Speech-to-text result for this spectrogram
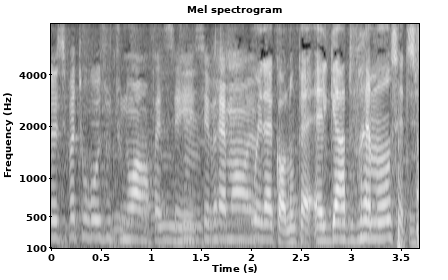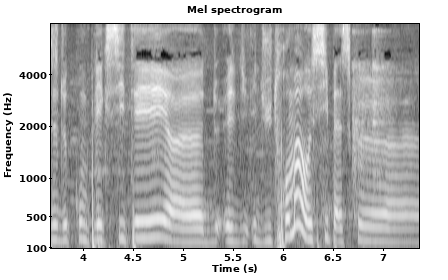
euh, c'est pas tout rose ou tout noir en fait. C'est mm -hmm. vraiment. Oui, d'accord. Donc elle garde vraiment cette espèce de complexité et du, du, trauma aussi parce que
